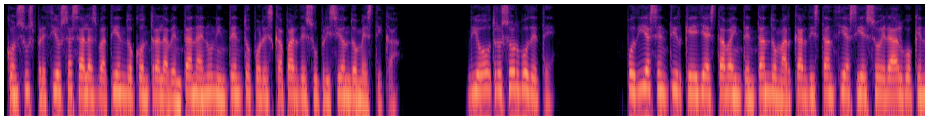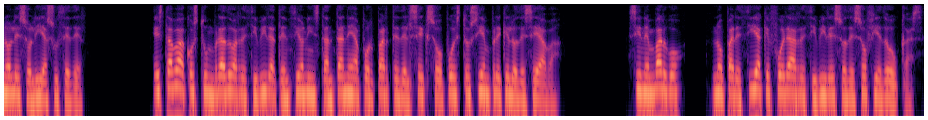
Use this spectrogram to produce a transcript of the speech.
con sus preciosas alas batiendo contra la ventana en un intento por escapar de su prisión doméstica. Dio otro sorbo de té. Podía sentir que ella estaba intentando marcar distancias y eso era algo que no le solía suceder. Estaba acostumbrado a recibir atención instantánea por parte del sexo opuesto siempre que lo deseaba. Sin embargo, no parecía que fuera a recibir eso de Sofía Doukas.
